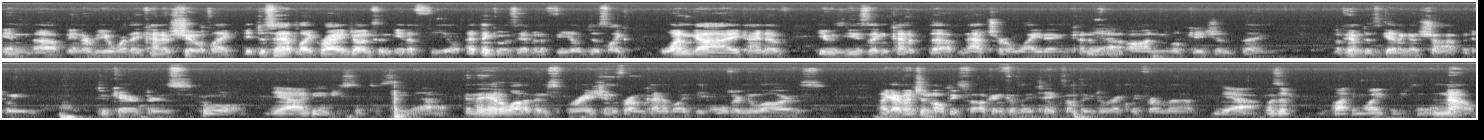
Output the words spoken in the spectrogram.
in uh interview where they kind of showed like it just had like rian johnson in a field i think it was him in a field just like one guy kind of he was using kind of the natural lighting kind of Yeah. an on location thing of him just getting a shot between two characters, Cool. Yeah, I'd be interested to see that. and they had a lot of inspiration from kind of like the older noirs. Like I mentioned Maltese Falcon because they take something directly from that. Yeah. Was it black and white? Did you say that? No,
